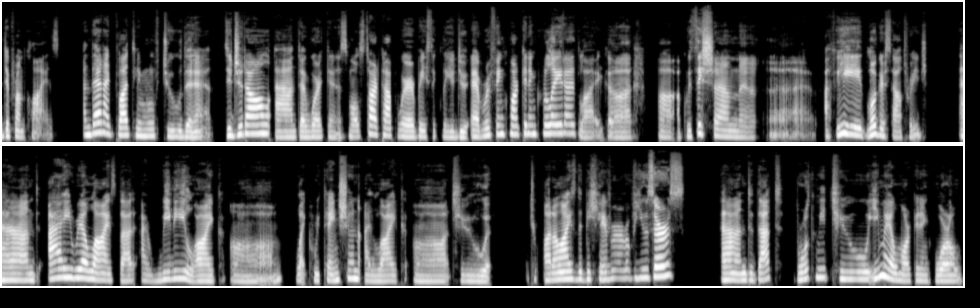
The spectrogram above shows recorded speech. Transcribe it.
different clients. And then I politely moved to the digital and I worked in a small startup where basically you do everything marketing related, like uh, uh, acquisition, uh, affiliate, bloggers outreach. And I realized that I really like um, like retention. I like uh, to to analyze the behavior of users, and that brought me to email marketing world.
